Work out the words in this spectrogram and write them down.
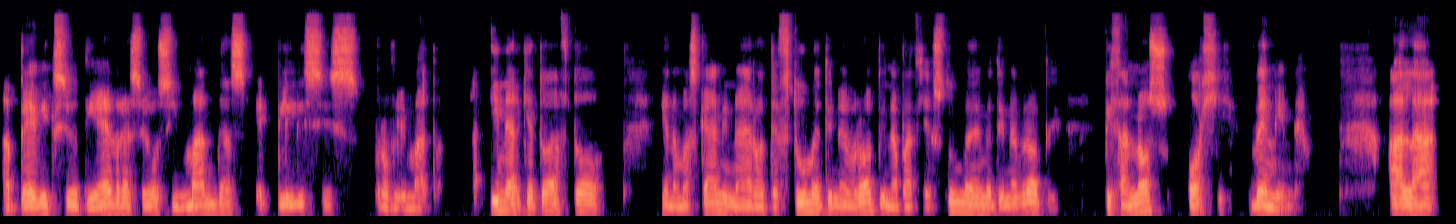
απέδειξε ότι έδρασε ως ημάντας επίλυσης προβλημάτων. Είναι αρκετό αυτό για να μας κάνει να ερωτευτούμε την Ευρώπη, να παθιαστούμε με την Ευρώπη; Πιθανώς όχι, δεν είναι. Αλλά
